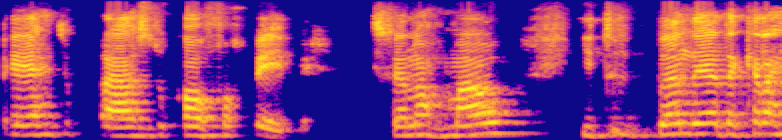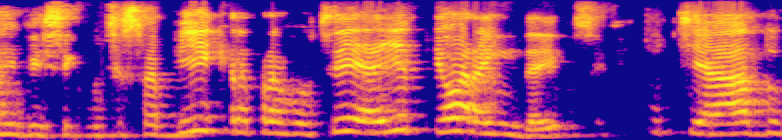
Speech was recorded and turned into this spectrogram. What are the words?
perde o prazo do call for paper. Isso é normal. E tu, quando é daquela revista que você sabia que era para você, aí é pior ainda. Aí você fica puteado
